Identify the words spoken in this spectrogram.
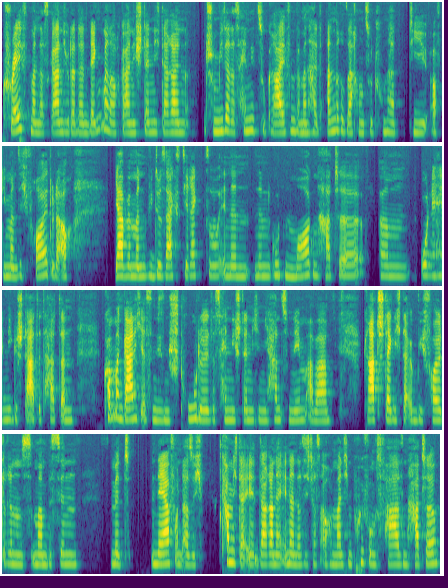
craved man das gar nicht oder dann denkt man auch gar nicht ständig daran, schon wieder das Handy zu greifen, wenn man halt andere Sachen zu tun hat, die, auf die man sich freut. Oder auch, ja, wenn man, wie du sagst, direkt so in einen, einen guten Morgen hatte, ähm, ohne Handy gestartet hat, dann kommt man gar nicht erst in diesen Strudel, das Handy ständig in die Hand zu nehmen. Aber gerade stecke ich da irgendwie voll drin und es ist immer ein bisschen mit Nerv und also ich kann mich da, daran erinnern, dass ich das auch in manchen Prüfungsphasen hatte,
